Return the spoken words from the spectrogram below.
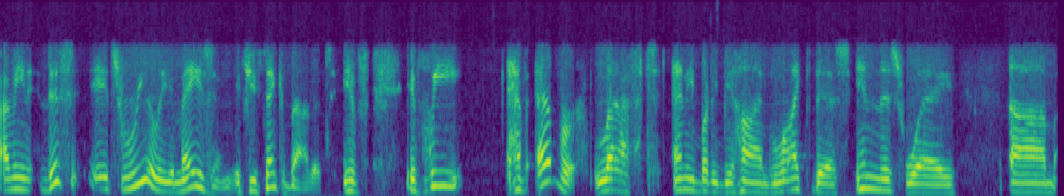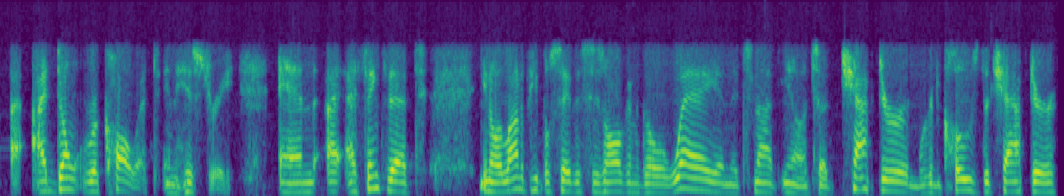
I mean, this it's really amazing if you think about it. If if we have ever left anybody behind like this in this way, um, I, I don't recall it in history, and I, I think that you know a lot of people say this is all going to go away, and it's not. You know, it's a chapter, and we're going to close the chapter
